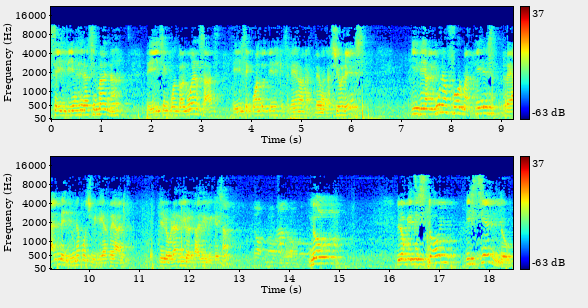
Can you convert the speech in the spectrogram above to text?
seis días de la semana, te dicen cuánto almuerzas, te dicen cuándo tienes que salir de, vaca- de vacaciones y de alguna forma tienes realmente una posibilidad real de lograr libertad y riqueza? No. Lo que te estoy diciendo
